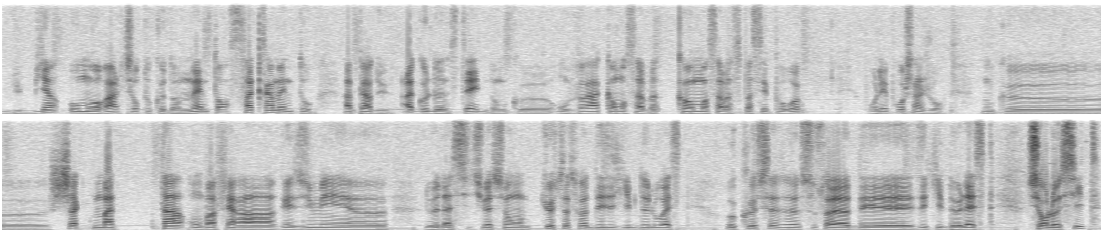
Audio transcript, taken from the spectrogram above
du bien au moral, surtout que dans le même temps, Sacramento a perdu à Golden State. Donc euh, on verra comment ça, va, comment ça va se passer pour eux pour les prochains jours. Donc euh, chaque matin, on va faire un résumé euh, de la situation, que ce soit des équipes de l'Ouest ou que ce, soit des équipes de l'Est sur le site.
